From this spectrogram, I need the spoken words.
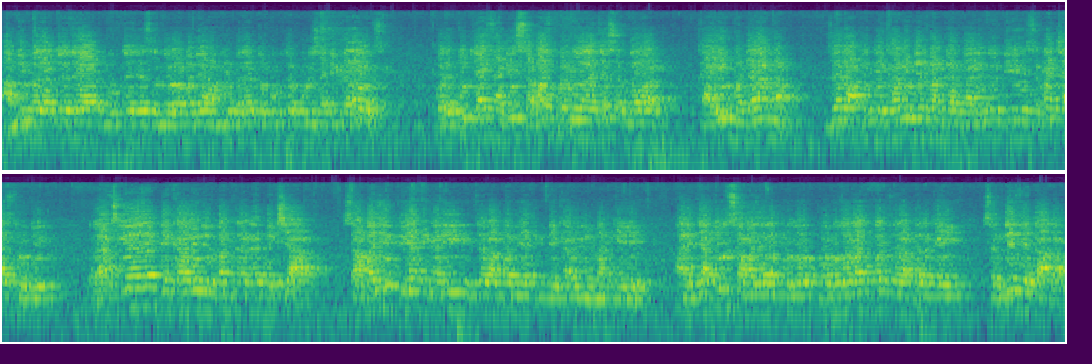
अंमली पदार्थाच्या मुक्ताच्या संदर्भामध्ये आम्ही पदार्थ मुक्त पोलिसांनी करावंच. परंतु त्यासाठी समाज प्रबोधनाच्या संदर्भात काही मंडळांना जर आपण देखावे निर्माण करता आले तर ते सगळ्यात जास्त होतील. राजकीय देखावे निर्माण करण्यापेक्षा सामाजिक या ठिकाणी जर आपण या ठिकाणी देखावे निर्माण केले आणि त्यातून समाजाला प्रबोधनात्मक जर आपल्याला काही संदेश देता आला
